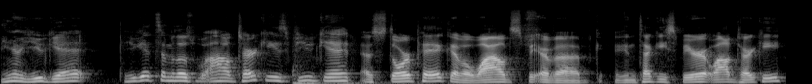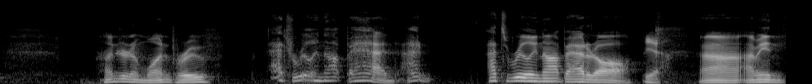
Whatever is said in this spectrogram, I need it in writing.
you know, you get you get some of those wild turkeys. If you get a store pick of a wild spe- of a Kentucky Spirit wild turkey, hundred and one proof. That's really not bad. I, that's really not bad at all. yeah Uh, I mean,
